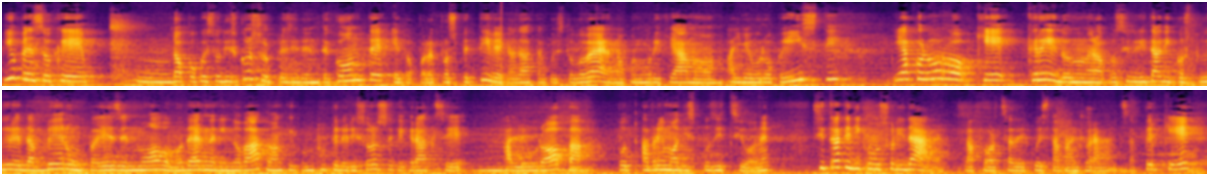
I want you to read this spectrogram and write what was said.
Io penso che mh, dopo questo discorso il Presidente Conte e dopo le prospettive che ha dato a questo governo con un richiamo agli europeisti e a coloro che credono nella possibilità di costruire davvero un paese nuovo, moderno ed innovato anche con tutte le risorse che grazie all'Europa avremo a disposizione, si tratta di consolidare la forza di questa maggioranza. Perché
